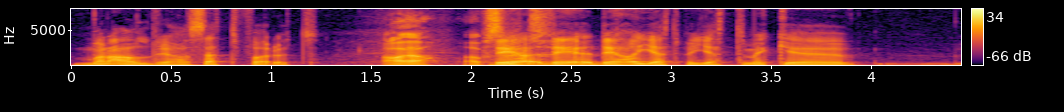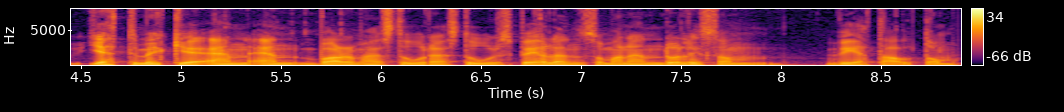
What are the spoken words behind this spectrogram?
man aldrig har sett förut. Ja, ja, absolut. Det, det, det har gett mig jättemycket, jättemycket än, än bara de här stora storspelen som man ändå liksom vet allt om.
